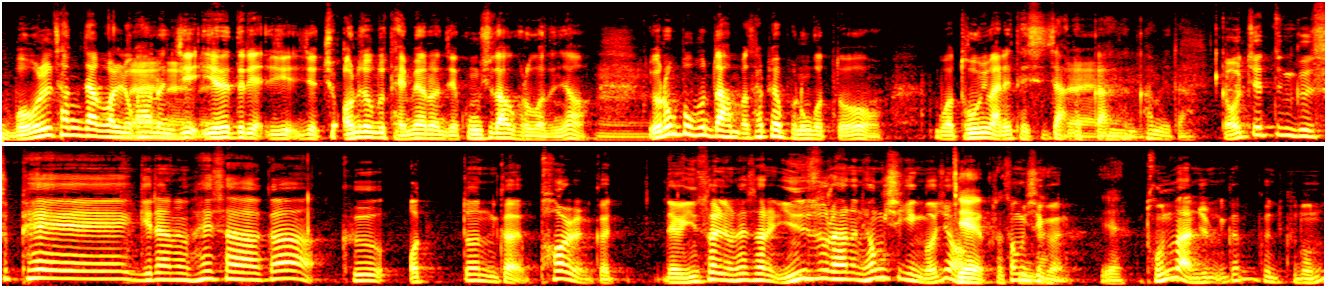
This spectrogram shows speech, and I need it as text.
뭘 상장하려고 네, 하는지 네, 얘네들이 이제 주- 어느 정도 되면은 이제 공시도 하고 그러거든요. 이런 부분도 한번 살펴보는 것도 뭐 도움이 많이 되시지 않을까 네. 생각합니다. 그러니까 어쨌든 그 SPAC이라는 회사가 그 어떤 그러니까 펄 그러니까 내가 인수하려는 회사를 인수를 하는 형식인 거죠? 예, 그렇습니다. 형식은 예. 돈은 안 줍니까? 그, 그 돈?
